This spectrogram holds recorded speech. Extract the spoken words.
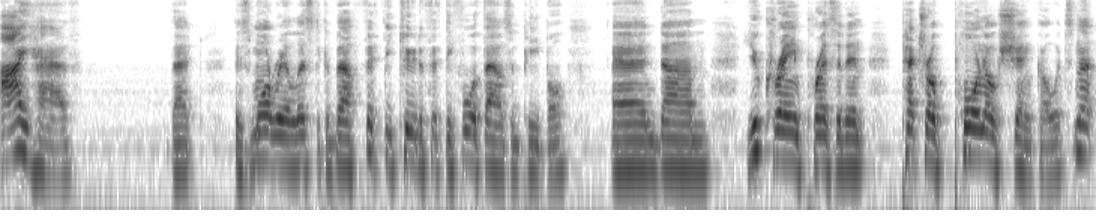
I have that is more realistic, about 52 to 54,000 people. And um, Ukraine President Petro Poroshenko. It's not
